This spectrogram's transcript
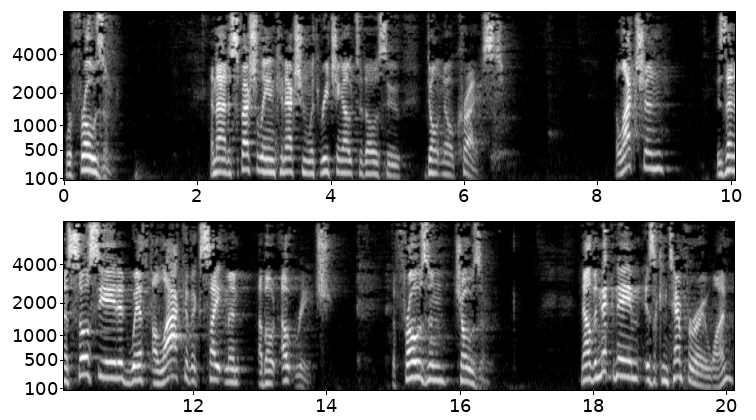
we're frozen. And that especially in connection with reaching out to those who don't know Christ. Election is then associated with a lack of excitement about outreach. The frozen chosen. Now the nickname is a contemporary one.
